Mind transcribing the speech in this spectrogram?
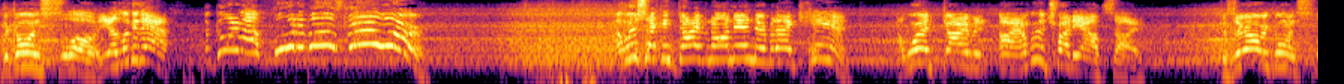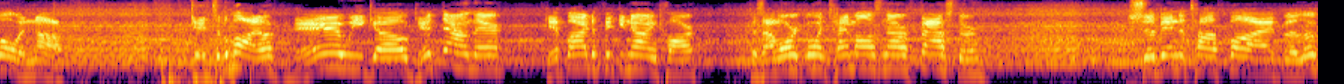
They're going slow. Yeah, look at that. They're going about 40 miles an hour. I wish I could dive on in there, but I can't. I want to dive in. All right, I'm going to try the outside. Because they're already going slow enough. Get to the bottom. There we go. Get down there. Get by the 59 car. Because I'm already going 10 miles an hour faster. Should be in the top five, but look,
